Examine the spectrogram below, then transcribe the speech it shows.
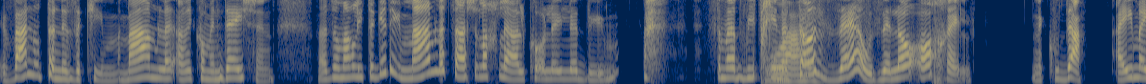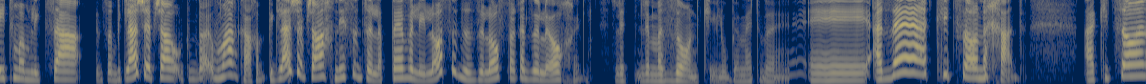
הבנו את הנזקים, מה ה-recommendation? ואז הוא אמר לי, תגידי, מה ההמלצה שלך לאלכוהול לילדים? זאת אומרת, מבחינתו וואי. זהו, זה לא אוכל. נקודה. האם היית ממליצה, זה בגלל שאפשר, הוא אמר ככה, בגלל שאפשר להכניס את זה לפה וללעוס את זה, זה לא הופך את זה לאוכל, למזון, כאילו, באמת. אה, אז זה הקיצון אחד. הקיצון,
